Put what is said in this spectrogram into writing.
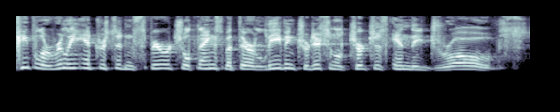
People are really interested in spiritual things, but they're leaving traditional churches in the droves.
